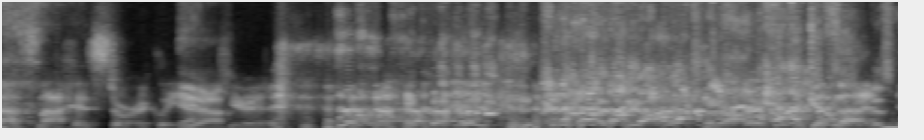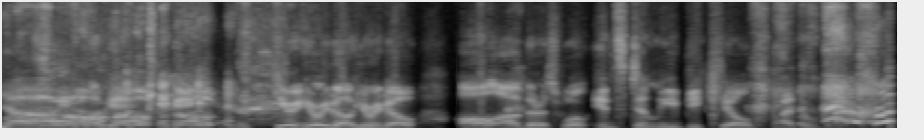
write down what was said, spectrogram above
That's not historically Yeah. accurate. Chaotic, chaotic. is Get that? explicit as No. Okay, Oh, oh okay. oh. Here, here we go. Here we go. All others will instantly be killed by the wrath.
